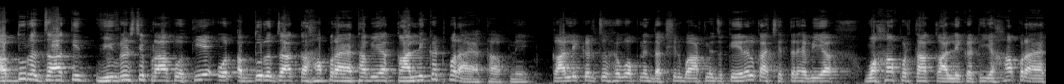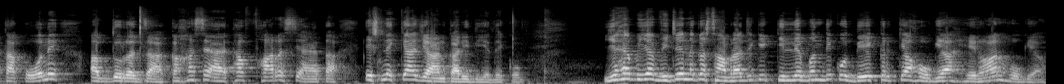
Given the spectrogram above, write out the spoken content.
अब्दुल रज्जाक के विवरण से प्राप्त होती है और अब्दुल रज्जाक कहाँ पर आया था भैया? कालीकट पर आया था अपने। कालीकट जो है वो अपने दक्षिण भारत में जो केरल का क्षेत्र है भैया, वहाँ पर था कालीकट। यहाँ पर आया था कौन? अब्दुल रज्जाक। कहाँ से आया था? फारस से आया था। इसने क्या जानकारी दी है, देखो। यह भैया विजयनगर साम्राज्य की किलेबंदी को देखकर क्या हो गया? हैरान हो गया।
